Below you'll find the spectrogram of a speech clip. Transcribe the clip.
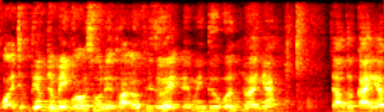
gọi trực tiếp cho mình qua số điện thoại ở phía dưới để mình tư vấn cho anh em. Chào tất cả anh em.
